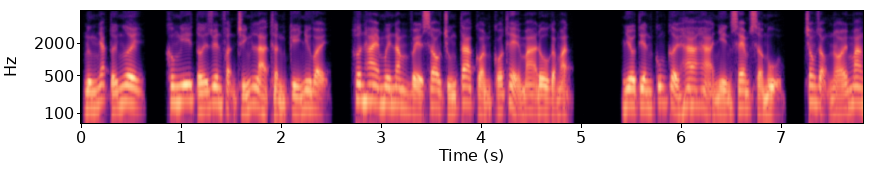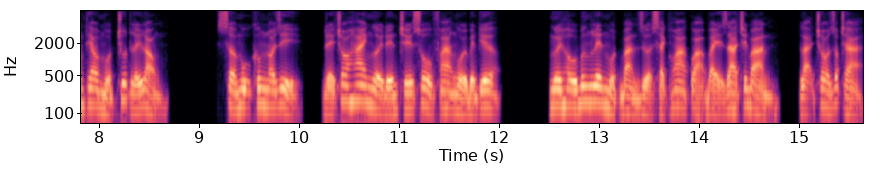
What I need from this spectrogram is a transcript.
Ngừng nhắc tới ngươi, không nghĩ tới duyên phận chính là thần kỳ như vậy, hơn hai mươi năm về sau chúng ta còn có thể ma đô gặp mặt. Nhiều tiền cũng cười ha hả nhìn xem sở mụ, trong giọng nói mang theo một chút lấy lòng. Sở mụ không nói gì, để cho hai người đến chế s o f a ngồi bên kia. Người hầu bưng lên một bàn rửa sạch hoa quả bày ra trên bàn, lại cho rót trà.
